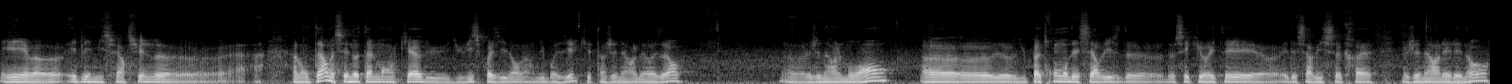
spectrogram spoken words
et, et de l'hémisphère sud à, long terme. C'est notamment le cas du, vice-président du Brésil qui est un général de réserve, euh, le général Moran, euh, du patron des services de, sécurité et des services secrets, le général Heleno. En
